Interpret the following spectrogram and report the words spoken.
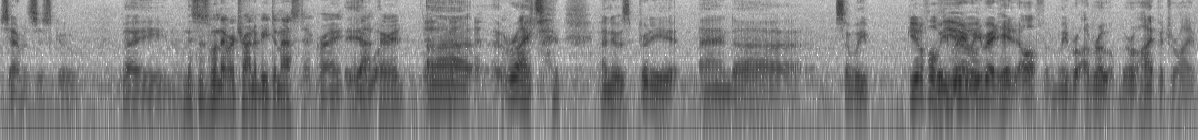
San Francisco Bay, you know. This is when they were trying to be domestic, right? In that well, period. Uh, right, and it was pretty, and uh, so we Beautiful we, view. re- we read hit it off, and we wrote, wrote, wrote Hyperdrive.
